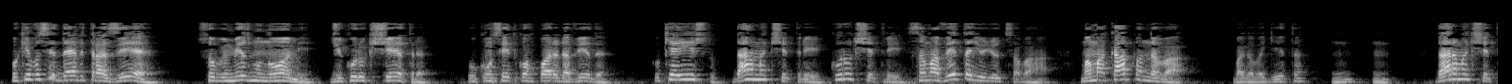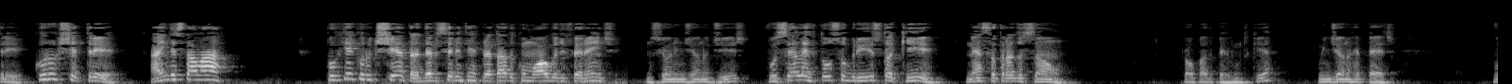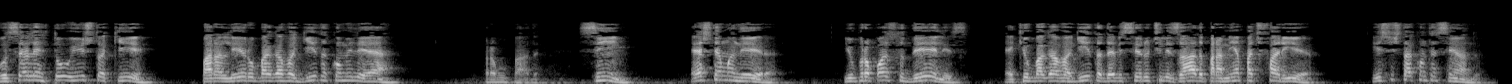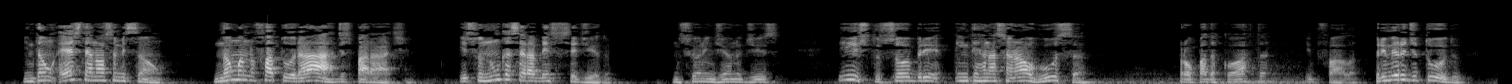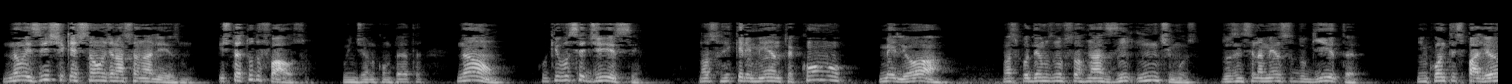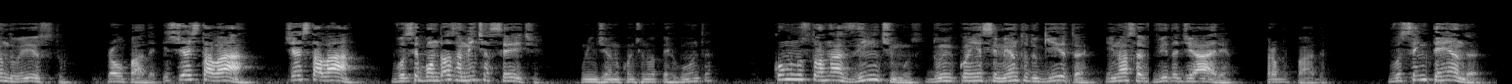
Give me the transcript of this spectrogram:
por que você deve trazer sob o mesmo nome de Kurukshetra o conceito corpóreo da vida? O que é isto? Dharma Kshetri, Kurukshetri, Samaveta Yuyutsavaha, Mamakapandava, Bhagavad Gita Hum, hum. Dharmakshetri, Kurukshetri, ainda está lá. Por que Kurukshetra deve ser interpretado como algo diferente? O senhor indiano diz, você alertou sobre isto aqui, nessa tradução. Prabhupada pergunta o quê? O indiano repete, você alertou isto aqui para ler o Bhagavad Gita como ele é. Prabhupada, sim, esta é a maneira. E o propósito deles é que o Bhagavad Gita deve ser utilizado para a minha patifaria. Isso está acontecendo. Então, esta é a nossa missão. Não manufaturar disparate. Isso nunca será bem sucedido. Um senhor indiano diz: Isto sobre internacional russa. Prabhupada corta e fala: Primeiro de tudo, não existe questão de nacionalismo. Isto é tudo falso. O indiano completa: Não, o que você disse. Nosso requerimento é como melhor nós podemos nos tornar íntimos dos ensinamentos do Gita, enquanto espalhando isto, Prabhupada, isso já está lá, já está lá. Você bondosamente aceite. O indiano continua a pergunta. Como nos tornar íntimos do conhecimento do Gita em nossa vida diária? Prabhupada. Você entenda.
